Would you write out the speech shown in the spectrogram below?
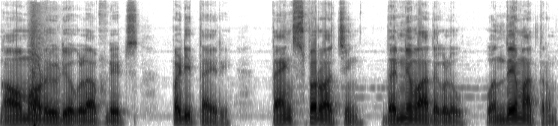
ನಾವು ಮಾಡೋ ವಿಡಿಯೋಗಳ ಅಪ್ಡೇಟ್ಸ್ ಪಡಿತಾ ಇರಿ. ಥ್ಯಾಂಕ್ಸ್ ಫಾರ್ ವಾಚಿಂಗ್ ಧನ್ಯವಾದಗಳು. ಒಂದೇ ಮಾತ್ರಂ.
